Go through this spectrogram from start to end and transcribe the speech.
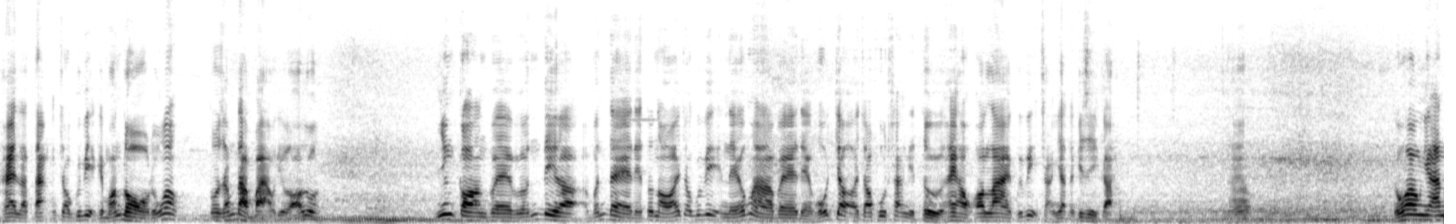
hay là tặng cho quý vị cái món đồ đúng không? Tôi dám đảm bảo điều đó luôn. Nhưng còn về vấn đề vấn đề để tôi nói cho quý vị nếu mà về để hỗ trợ cho phun xăng điện tử hay học online quý vị chẳng nhận được cái gì cả. Đó. đúng không? Như ăn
